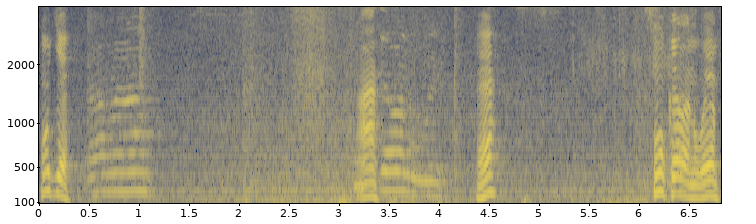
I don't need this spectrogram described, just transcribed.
શું કે? હા. હે? શું કહેવાનું હોય એમ?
